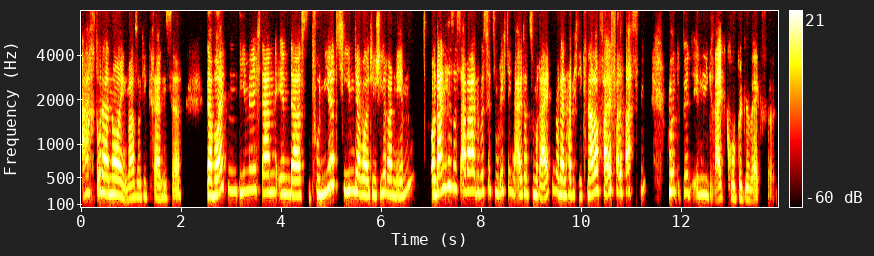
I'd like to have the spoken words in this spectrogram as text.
acht oder neun war so die Grenze. Da wollten die mich dann in das Turnierteam der Voltigierer nehmen. Und dann hieß es aber, du bist jetzt im richtigen Alter zum Reiten. Und dann habe ich die Knallerfall verlassen und bin in die Reitgruppe gewechselt.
